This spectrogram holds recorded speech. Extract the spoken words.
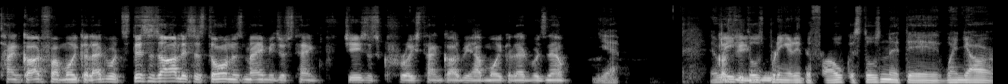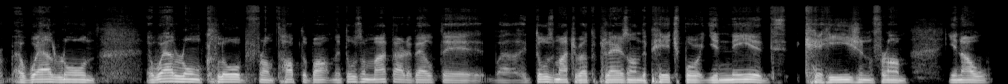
thank God for Michael Edwards. This is all this has done has made me just think, Jesus Christ, thank God we have Michael Edwards now. Yeah. It really we, does bring it into focus, doesn't it? The, when you're a well-known, a well-run club from top to bottom. It doesn't matter about the well, it does matter about the players on the pitch, but you need cohesion from you know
